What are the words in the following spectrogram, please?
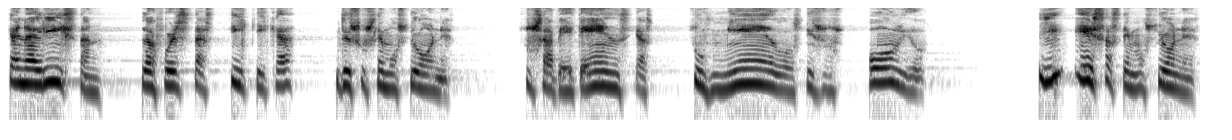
canalizan la fuerza psíquica de sus emociones, sus apetencias, sus miedos y sus odios. Y esas emociones,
